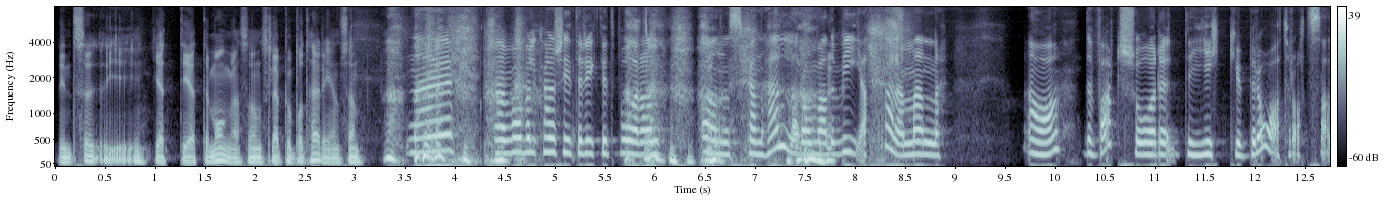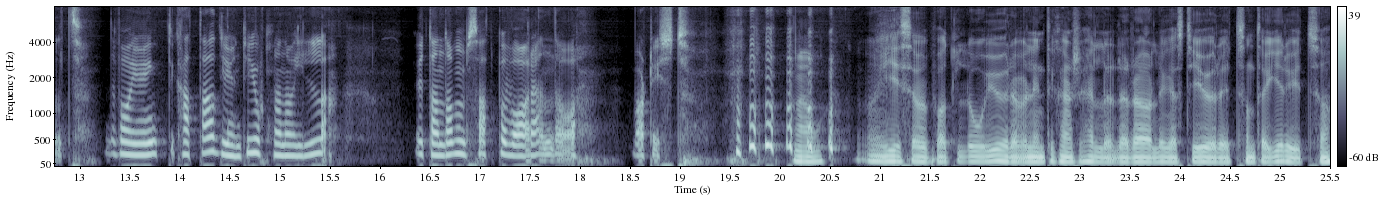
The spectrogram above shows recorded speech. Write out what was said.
det är inte så jätte, jättemånga som släpper på terriern sen. Nej, det var väl kanske inte riktigt våran önskan heller om vi hade vetat det, men ja, det vart så. Det, gick ju bra trots allt. Det var ju inte, katter hade ju inte gjort något illa, utan de satt på var ända och var tyst. Ja. Jag gissar väl på att lodjur är väl inte kanske heller det rörligaste djuret i ett sånt här gryt. Så.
